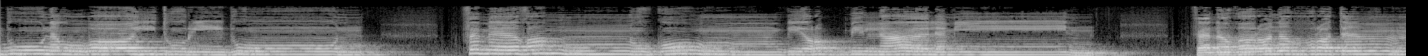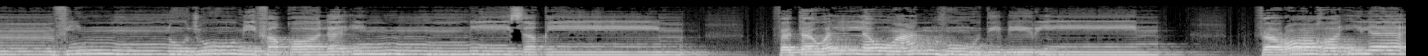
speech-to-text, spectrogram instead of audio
دون الله تريدون؟ فما ظنكم برب العالمين. فنظر نظرة في النجوم فقال إني سقيم. فتولوا عنه مدبرين. فراغ إلى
